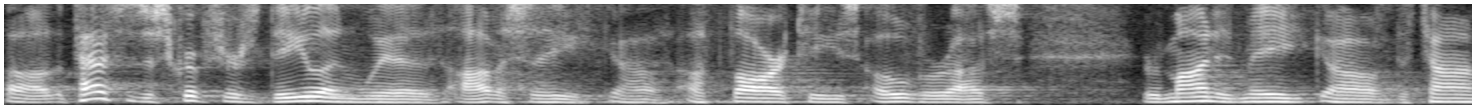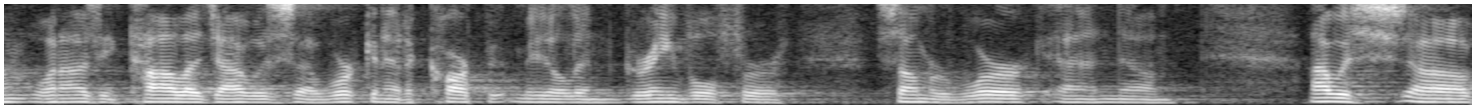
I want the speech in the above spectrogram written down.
Uh, the passage of scripture is dealing with obviously uh, authorities over us. It reminded me of the time when I was in college. I was uh, working at a carpet mill in Greenville for summer work, and um, I was uh,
